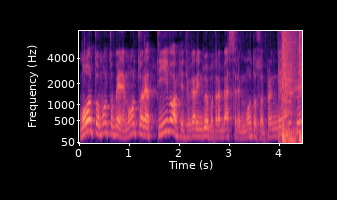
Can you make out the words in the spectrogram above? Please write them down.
Molto molto bene, molto reattivo, anche giocare in due potrebbe essere molto sorprendente.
